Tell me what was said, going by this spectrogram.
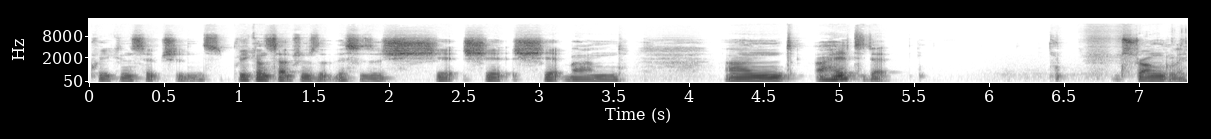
preconceptions preconceptions that this is a shit, shit, shit band, and I hated it strongly.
